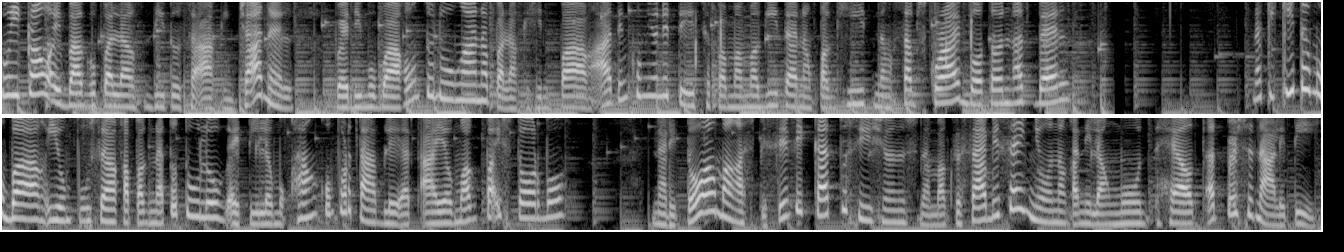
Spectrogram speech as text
Kung ikaw ay bago pa lang dito sa aking channel, pwede mo ba akong tulungan na palakihin pa ang ating community sa pamamagitan ng pag-hit ng subscribe button at bell? Nakikita mo ba ang iyong pusa kapag natutulog ay tila mukhang komportable at ayaw magpa-istorbo? Narito ang mga specific cat positions na magsasabi sa inyo ng kanilang mood, health at personality.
